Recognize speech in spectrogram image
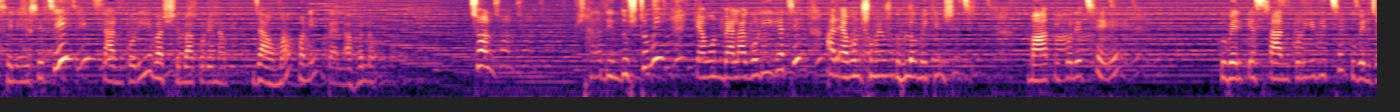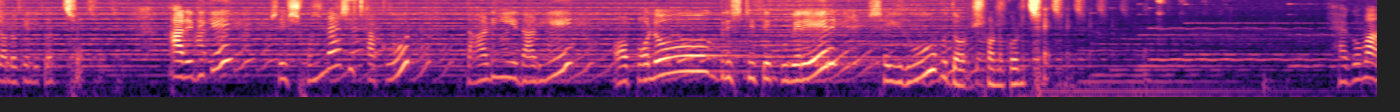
ছেলে এসেছে, স্নান করিয়ে এবার সেবা করে নাও। যাও মা, অনেক বেলা হলো। চল। সারাদিন দুষ্টুমি কেমন বেলা গড়িয়ে গেছে আর এমন সময় ধুলো মেখে এসেছে। মা কি করেছে? কুবেরকে স্নান করিয়ে দিচ্ছে কুবের জলকেলি করছে। আর এদিকে সেই সন্ন্যাসী ঠাকুর দাঁড়িয়ে দাঁড়িয়ে অপলক দৃষ্টিতে কুবেরের সেই রূপ দর্শন করছে। হ্যাঁ গো মা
